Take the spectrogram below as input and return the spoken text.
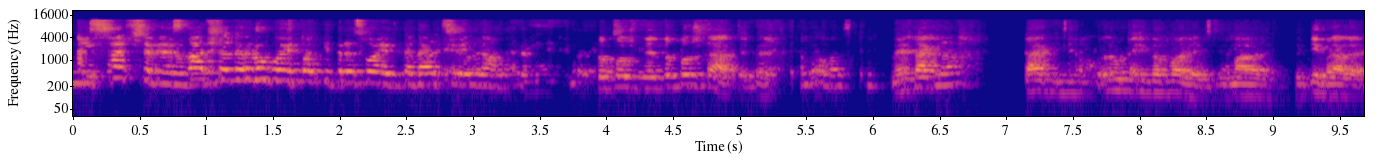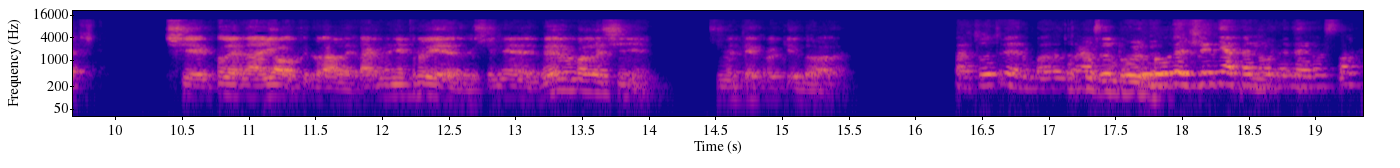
Ні, старше ви робите. Старше не робить, поки присвоїв кадастровий номер. Допу- Не допускати. Ми- Ми так, так руки не доходять, не мали, тоді брали, ще коли на йолки брали, так ми не провірили, чи ми вирубали, чи ні. Чи ми тих років давали. А тут вирубали. Життя, не виросло.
